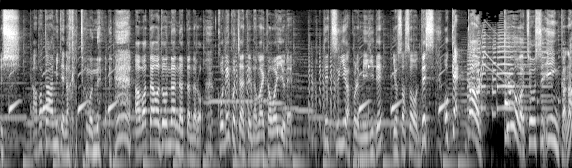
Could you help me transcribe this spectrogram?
よしアバター見てなかったもんね。アバターはどんなんだったんだろう。子猫ちゃんって名前可愛いよね。で次はこれ右で。良さそうです。OK ゴール。今日は調子いいんかな？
